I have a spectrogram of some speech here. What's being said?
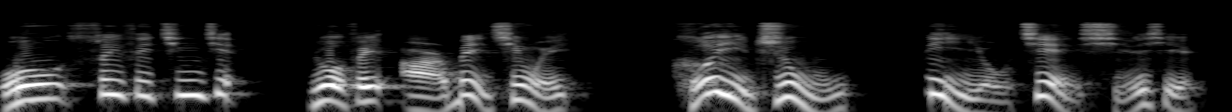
吾虽非亲见，若非耳背亲为，何以知吾？”必有见邪些。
